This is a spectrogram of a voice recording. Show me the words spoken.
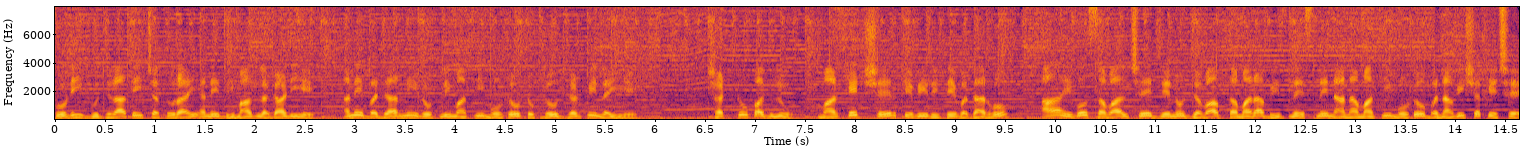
થોડી ગુજરાતી ચતુરાઈ અને દિમાગ લગાડીએ અને બજારની રોટલીમાંથી મોટો ટુકડો ઝડપી લઈએ. છઠ્ઠું પગલું, માર્કેટ શેર કેવી રીતે વધારવો? આ એવો સવાલ છે જેનો જવાબ તમારા બિઝનેસને નાનામાંથી મોટો બનાવી શકે છે.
